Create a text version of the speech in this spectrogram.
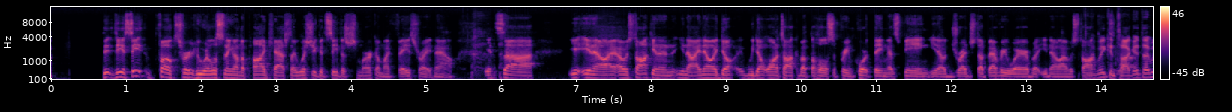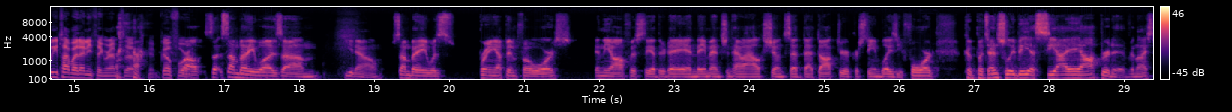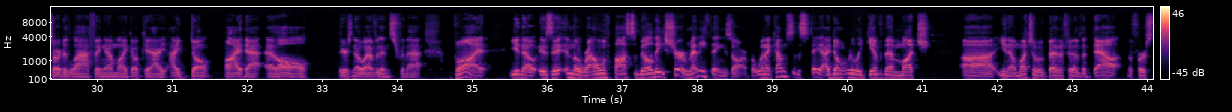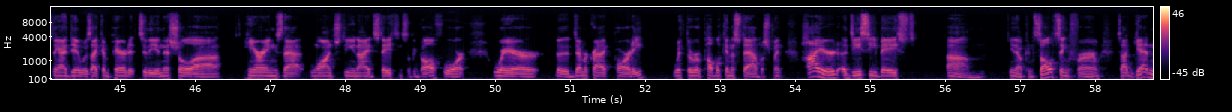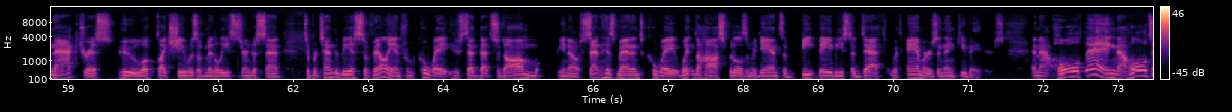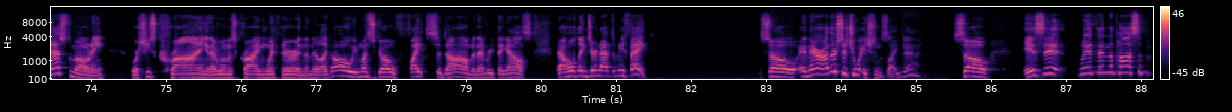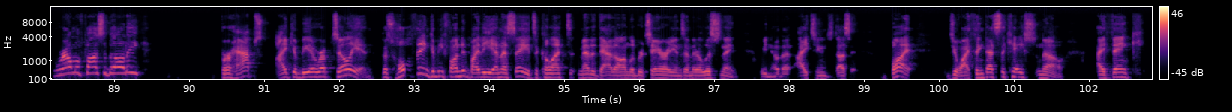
Do, do you see, folks who who are listening on the podcast? I wish you could see the smirk on my face right now. It's uh, you, you know, I, I was talking, and you know, I know I don't. We don't want to talk about the whole Supreme Court thing that's being you know dredged up everywhere. But you know, I was talking. we can to, talk uh, it. We can talk about anything, Remso. Go for well, it. so, somebody was, um, you know, somebody was bringing up Infowars in the office the other day, and they mentioned how Alex Jones said that Dr. Christine Blasey Ford could potentially be a CIA operative, and I started laughing. I'm like, okay, I, I don't buy that at all. There's no evidence for that, but you know, is it in the realm of possibility? Sure, many things are, but when it comes to the state, I don't really give them much. Uh, you know, much of a benefit of the doubt. The first thing I did was I compared it to the initial uh, hearings that launched the United States into the Gulf War, where the Democratic Party with the Republican establishment hired a DC based um, you know consulting firm to get an actress who looked like she was of Middle Eastern descent to pretend to be a civilian from Kuwait who said that Saddam you know sent his men into Kuwait went into hospitals and began to beat babies to death with hammers and incubators. And that whole thing that whole testimony where she's crying and everyone is crying with her and then they're like oh we must go fight Saddam and everything else that whole thing turned out to be fake so and there are other situations like that Yeah. so, is it within the possi- realm of possibility? Perhaps I could be a reptilian. This whole thing could be funded by the NSA to collect metadata on libertarians and they're listening. We know that iTunes does it. But do I think that's the case? No. I think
